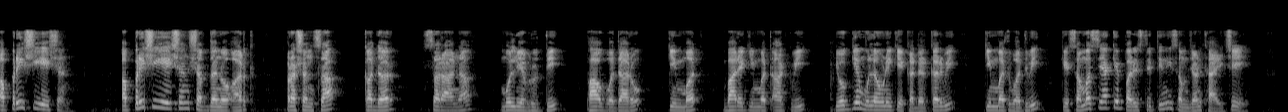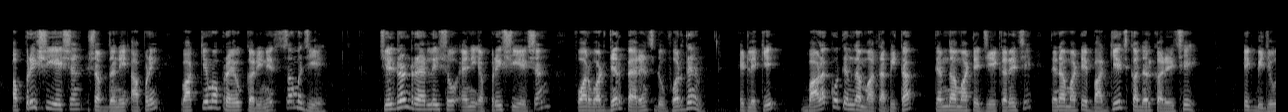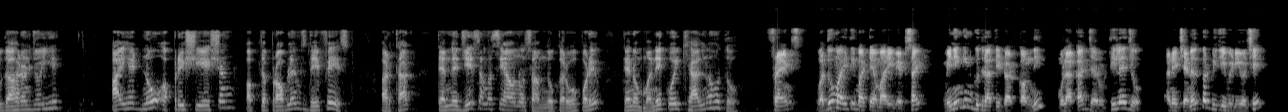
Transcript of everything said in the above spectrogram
અપ્રિશિએશન અપ્રિશિએશન શબ્દનો અર્થ પ્રશંસા, કદર, સરાહના, મૂલ્યવૃદ્ધિ, ભાવ વધારો, કિંમત, ભારે કિંમત આંકવી, યોગ્ય મૂલવણી કે કદર કરવી, કિંમત વધવી કે સમસ્યા કે પરિસ્થિતિની સમજણ થાય છે. અપ્રિશિએશન શબ્દને આપણે વાક્યમાં પ્રયોગ કરીને સમજીએ. Children rarely show any appreciation for what their parents do for them એટલે કે બાળકો તેમના માતા પિતા તેમના માટે જે કરે છે, તેના માટે ભાગ્યે જ કદર કરે છે. એક બીજું ઉદાહરણ જોઈએ. I had no appreciation of the problems they faced અર્થાત, તેમને જે સમસ્યાઓનો સામનો કરવો પડ્યો, તેનો મને કોઈ ખ્યાલ નહોતો. ફ્રેન્ડ્સ વધુ માહિતી માટે અમારી website meaning in Gujarati dot કોમની મુલાકાત જરૂરથી લેજો અને ચેનલ પર બીજી વીડિયો છે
